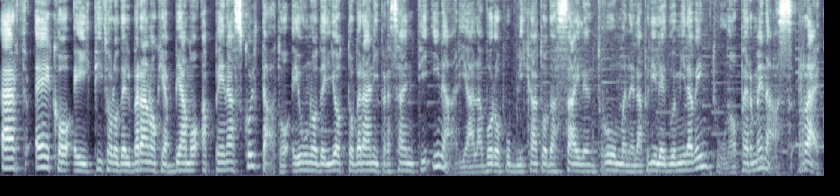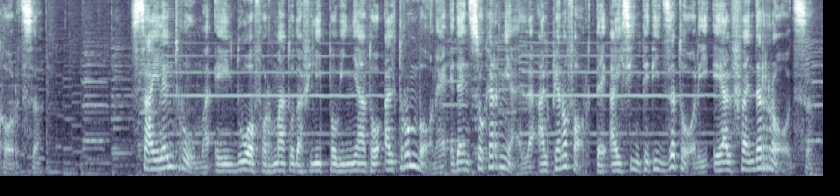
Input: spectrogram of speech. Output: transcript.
Earth Echo è il titolo del brano che abbiamo appena ascoltato, è uno degli otto brani presenti in aria, lavoro pubblicato da Silent Room nell'aprile 2021 per Menace Records. Silent Room è il duo formato da Filippo Vignato al trombone ed Enzo Carniel al pianoforte, ai sintetizzatori e al Fender Rhodes.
